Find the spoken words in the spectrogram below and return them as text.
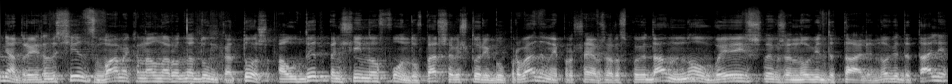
дня, дорогі глядачі! З вами канал Народна Думка. Тож, аудит пенсійного фонду вперше в історії був проведений, про це я вже розповідав. але вийшли вже нові деталі. Нові деталі,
